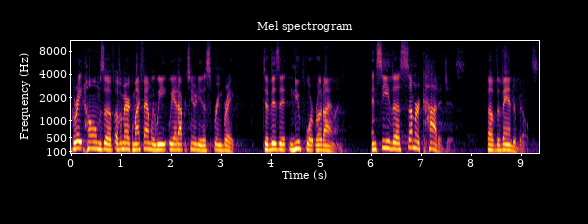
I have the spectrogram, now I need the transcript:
great homes of, of America, my family, we, we had opportunity this spring break to visit Newport, Rhode Island, and see the summer cottages of the Vanderbilts.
